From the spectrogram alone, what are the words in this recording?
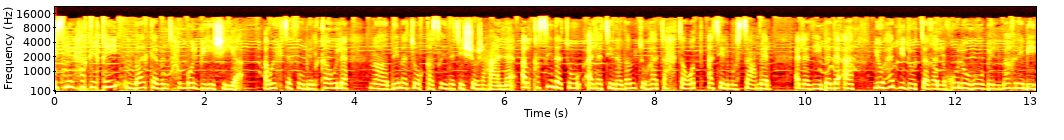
اسمي الحقيقي مباركة بنت حمول بهشية أو اكتفوا بالقول ناظمة قصيدة الشجعان القصيدة التي نظمتها تحت وطأة المستعمر الذي بدأ يهدد تغلغله بالمغرب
